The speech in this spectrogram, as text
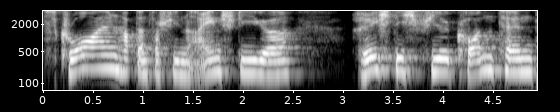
scrollen, habe dann verschiedene Einstiege. Richtig viel Content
